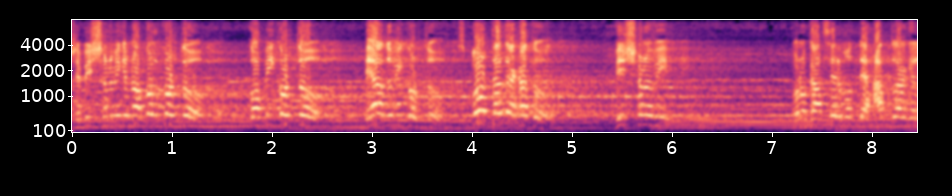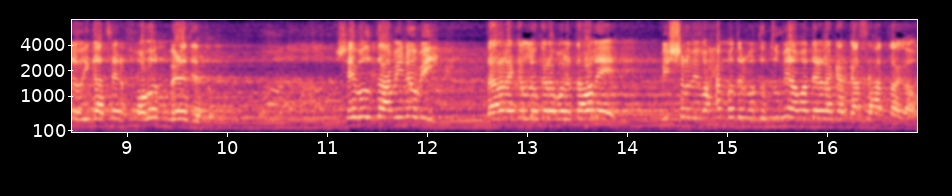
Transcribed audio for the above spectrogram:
সে বিশ্বনবীকে নকল করত কপি করত বেয়াদবি করত, স্পর্ধা দেখাতো। বিশ্বনবী কোন গাছের মধ্যে হাত লাগালে ওই গাছের ফলন বেড়ে যেত। সে বলতো, আমি নবী। তার এলাকার লোকেরা বলে, তাহলে বিশ্বনবী মোহাম্মদের মতো তুমি আমাদের এলাকার গাছে হাত লাগাও।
